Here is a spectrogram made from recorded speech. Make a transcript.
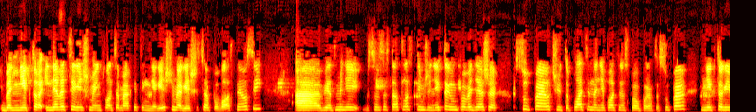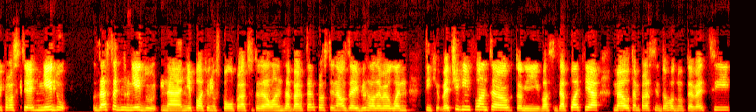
iba niektoré iné veci riešime, influencer marketing neriešime, rieši sa po vlastnej osi. A viac menej som sa stretla s tým, že niektorí mi povedia, že super, či to platená, neplatená spolupráca, super. Niektorí proste nejdu zásadne nejdú na neplatenú spoluprácu, teda len za barter, proste naozaj vyhľadávajú len tých väčších influencerov, ktorí vlastne zaplatia, majú tam presne dohodnuté veci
